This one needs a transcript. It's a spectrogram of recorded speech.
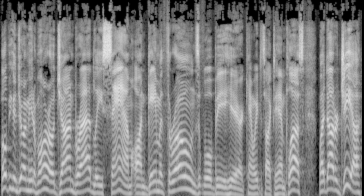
Hope you can join me tomorrow. John Bradley, Sam on Game of Thrones will be here. Can't wait to talk to him. Plus, my daughter Gia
